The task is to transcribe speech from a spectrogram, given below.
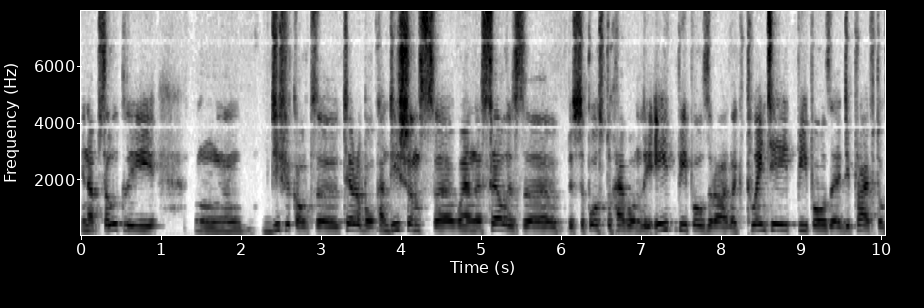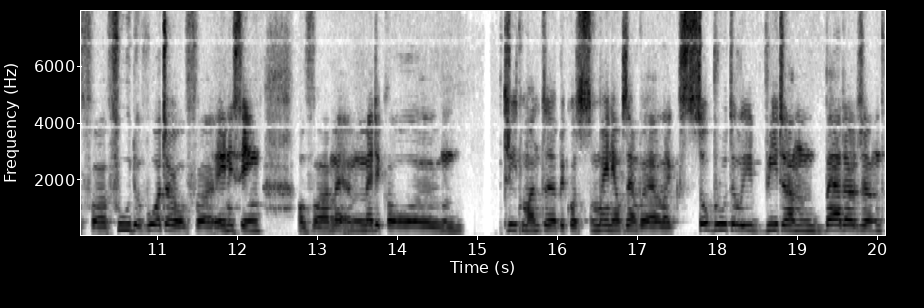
in absolutely um, difficult, uh, terrible conditions. Uh, when a cell is, uh, is supposed to have only eight people, there are like 28 people. They're deprived of uh, food, of water, of uh, anything, of uh, me- medical. Um, treatment because many of them were like so brutally beaten battered and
